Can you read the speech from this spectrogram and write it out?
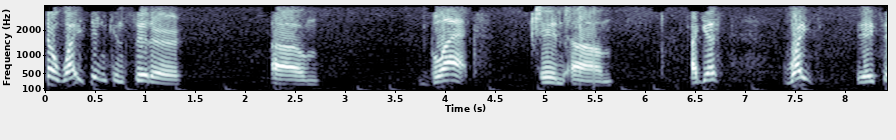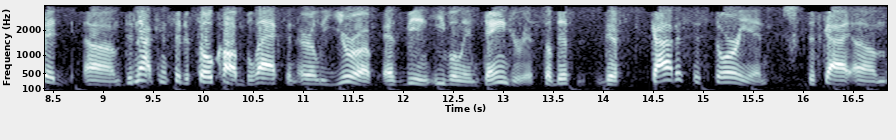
you know, whites didn't consider um, blacks in, um, I guess, whites. They said um, did not consider so-called blacks in early Europe as being evil and dangerous. So this this Scottish historian, this guy um,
